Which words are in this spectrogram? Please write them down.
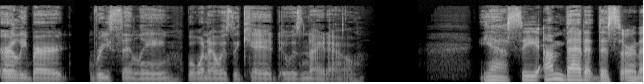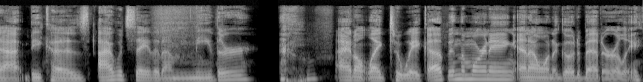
Early bird recently, but when I was a kid, it was night owl. Yeah, see, I'm bad at this or that because I would say that I'm neither. I don't like to wake up in the morning and I want to go to bed early.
